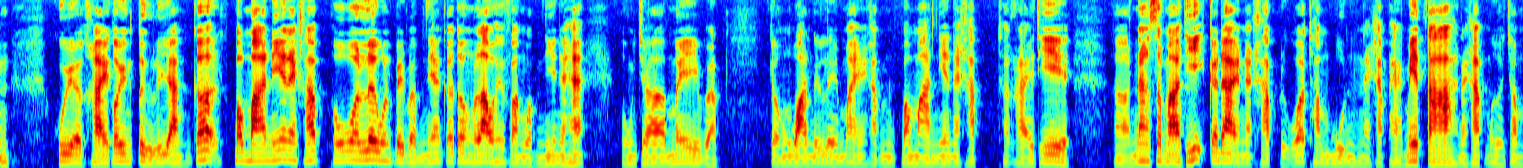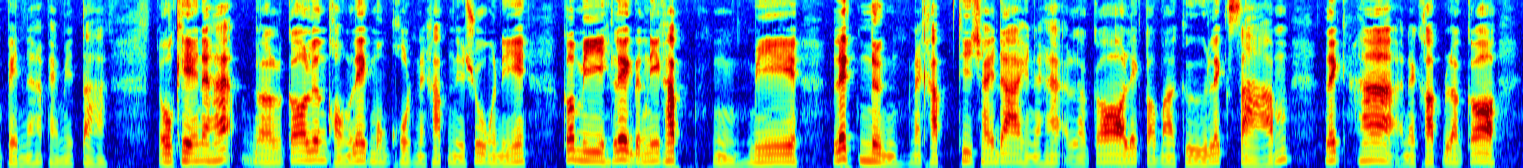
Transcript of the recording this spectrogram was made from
คุยกับใครเขายังตื่นหรือยัง ก็ประมาณนี้นะครับ เพราะว่าเรื่องมันเป็นแบบนี้ก็ต้องเล่าให้ฟังแบบนี้นะฮะ คงจะไม่แบบกลางวันหรือเลยไม่นะครับ ประมาณนี้นะครับ ถ้าใครที่ นั่งสมาธิก็ได้นะครับ หรือว่าทำบุญนะครับแผ่เมตตานะครับเออจำเป็นนะฮะแผ่เมตตาโอเคนะฮะแล้วก็เรื่องของเลขมงคลนะครับในช่วงวันนี้ก็มีเลขดังนี้ครับมีเลข1นะครับที่ใช้ได้นะฮะแล้วก็เลขต่อมาคือเลข 3 เลข5นะครับแล้วก็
